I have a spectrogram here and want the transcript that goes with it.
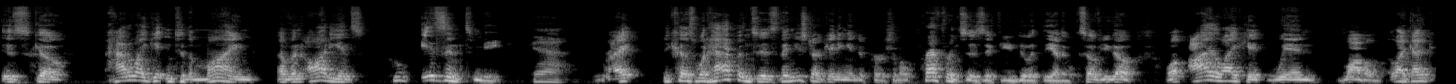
is go, how do I get into the mind of an audience who isn't me? Yeah. Right? Because what happens is then you start getting into personal preferences if you do it the other way. So if you go, well, I like it when blah, blah, blah. Like I,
